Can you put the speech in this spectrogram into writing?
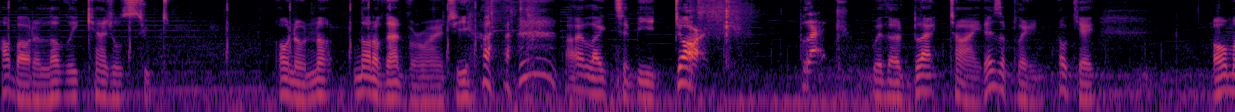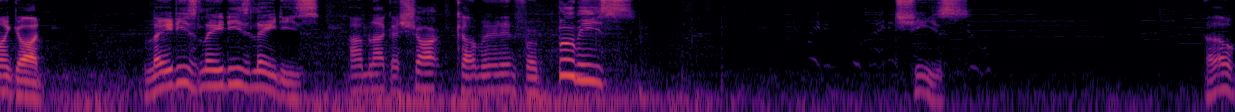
how about a lovely casual suit? Oh no, not, not of that variety. I like to be dark, black, with a black tie. There's a plane. Okay. Oh my god. Ladies, ladies, ladies. I'm like a shark coming in for boobies. Jeez. Hello?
